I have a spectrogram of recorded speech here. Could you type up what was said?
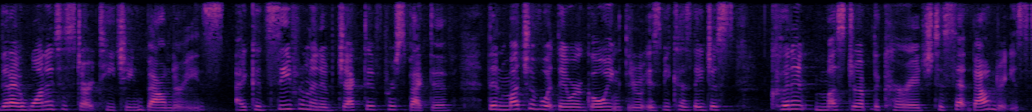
that I wanted to start teaching boundaries. I could see from an objective perspective that much of what they were going through is because they just couldn't muster up the courage to set boundaries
